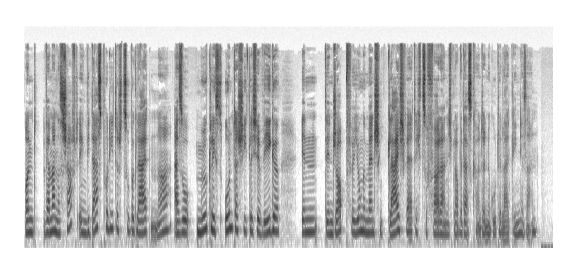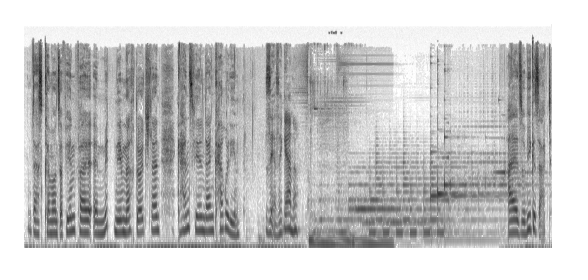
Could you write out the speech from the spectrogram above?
Und wenn man es schafft, irgendwie das politisch zu begleiten, ne? also möglichst unterschiedliche Wege in den Job für junge Menschen gleichwertig zu fördern, ich glaube, das könnte eine gute Leitlinie sein. Das können wir uns auf jeden Fall äh, mitnehmen nach Deutschland. Ganz vielen Dank, Caroline. Sehr, sehr gerne. Also, wie gesagt,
